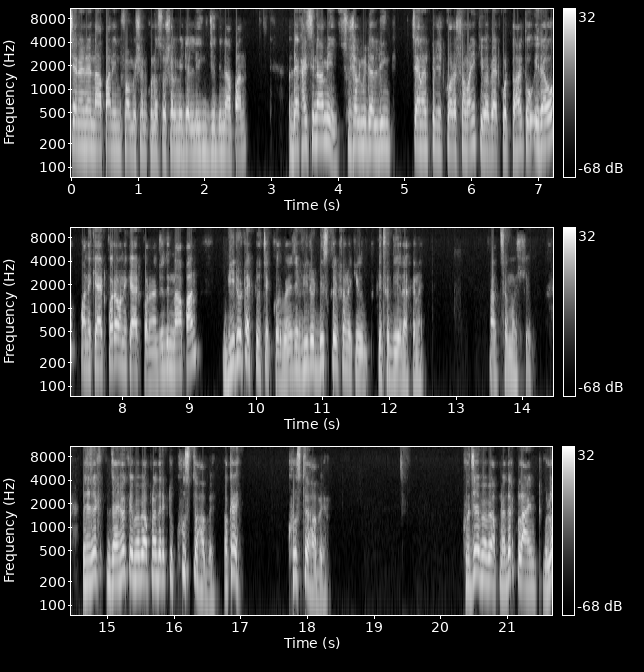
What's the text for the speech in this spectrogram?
চ্যানেলে না পান ইনফরমেশন কোনো সোশ্যাল মিডিয়ার লিঙ্ক যদি না পান। দেখাইছি না আমি সোশ্যাল মিডিয়ার লিঙ্ক চ্যানেল ক্রিয়েট করার সময় কীভাবে অ্যাড করতে হয়, তো এরাও অনেকে অ্যাড করে, অনেকে অ্যাড করে না। যদি না পান ভিডিওটা একটু চেক করবেন। এই যে ভিডিও ডিসক্রিপশনে কিছু দিয়ে রাখে নাই। আচ্ছা মুশকিল। যাই হোক এভাবে আপনাদের একটু খুঁজতে হবে ওকে খুঁজতে হবে। খুঁজে এভাবে আপনাদের ক্লায়েন্টগুলো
